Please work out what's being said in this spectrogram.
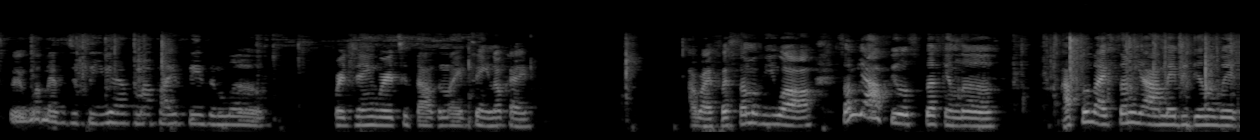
Spirit, what messages do you have for my Pisces and love for January 2019? Okay. All right, for some of you all, some y'all feel stuck in love. I feel like some y'all may be dealing with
